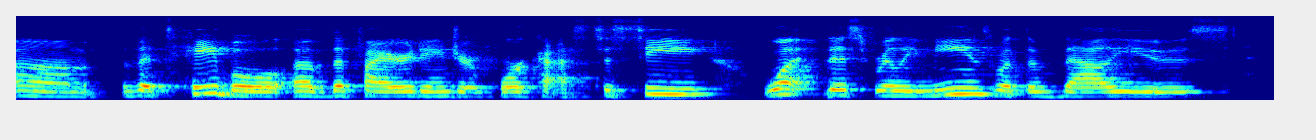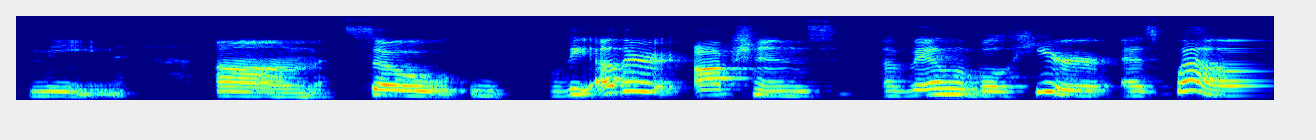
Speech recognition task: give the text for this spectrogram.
um, the table of the fire danger forecast to see what this really means, what the values mean. Um, so the other options available here as well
